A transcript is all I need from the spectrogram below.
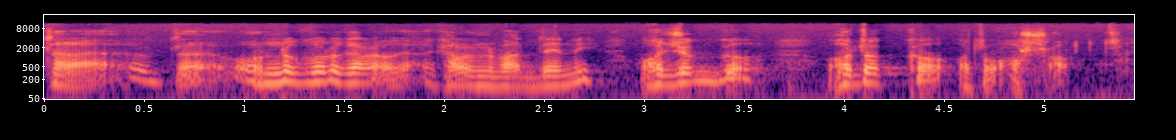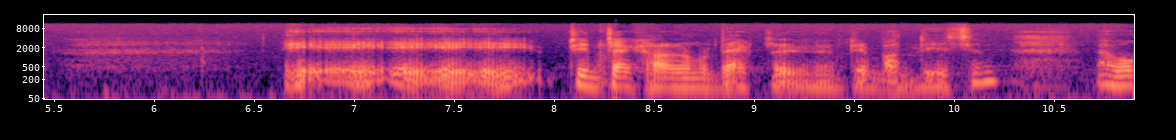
তারা অন্য কোনো কারো- কারণে বাদ দেননি? অযোগ্য, অদক্ষ অথবা অসৎ? এই তিনটা কারণের মধ্যে একটা ইউনিটে বাদ দিয়েছেন এবং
